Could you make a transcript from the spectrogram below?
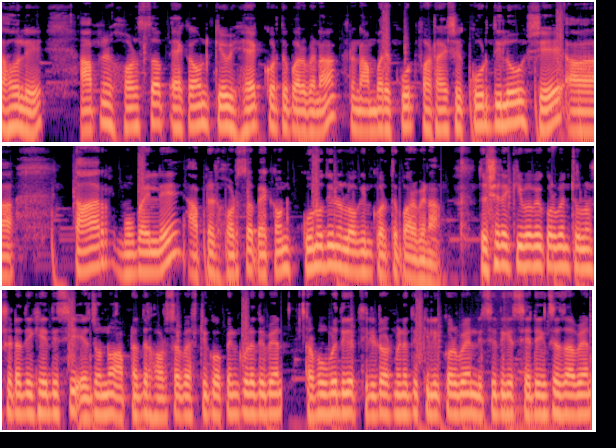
তাহলে আপনার হোয়াটসঅ্যাপ অ্যাকাউন্ট কেউ হ্যাক করতে পারবে না। একটা নাম্বারে কোড পাঠায়, সে কোড দিলেও সে তার মোবাইলে আপনার হোয়াটসঅ্যাপ অ্যাকাউন্ট কোনোদিনও লগ ইন করতে পারবে না। তো সেটা কীভাবে করবেন, চলুন সেটা দেখিয়ে দিচ্ছি। এর জন্য আপনাদের হোয়াটসঅ্যাপ অ্যাপসটিকে ওপেন করে দেবেন। তারপর উপরের দিকে থ্রি ডট মেনুতে ক্লিক করবেন, নিচের দিকে সেটিংসে যাবেন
